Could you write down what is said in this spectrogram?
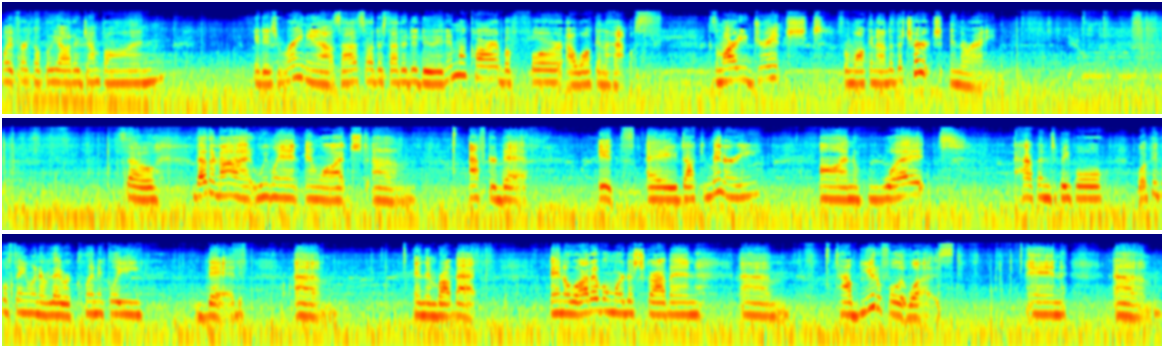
Wait for a couple of y'all to jump on. It is raining outside, so I decided to do it in my car before I walk in the house. Because I'm already drenched from walking out of the church in the rain. So, the other night we went and watched um, After Death. It's a documentary on what happened to people, what people seen whenever they were clinically dead, um, and then brought back. And a lot of them were describing um, how beautiful it was, and um,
